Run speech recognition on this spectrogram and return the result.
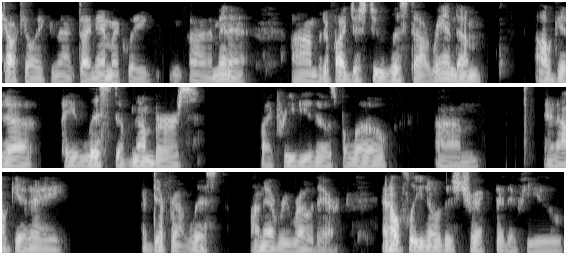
calculating that dynamically uh, in a minute. Um, but if I just do list.random, I'll get a, a list of numbers. If I preview those below, um, and I'll get a, a different list on every row there. And hopefully you know this trick that if you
